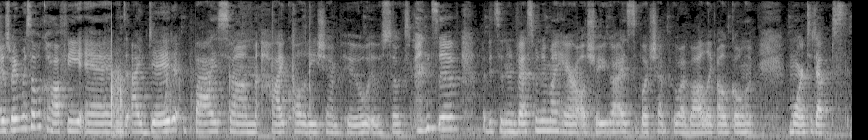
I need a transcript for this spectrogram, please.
Just made myself a coffee and I did buy some high quality shampoo. It was so expensive, but it's an investment in my hair. I'll show you guys what shampoo I bought. Like I'll go more into depth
